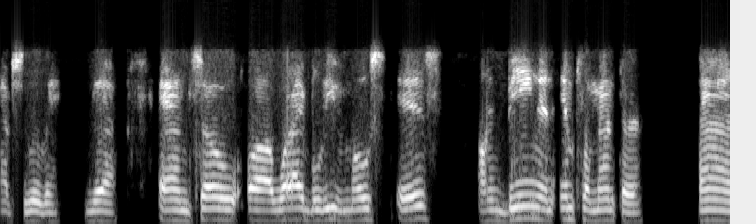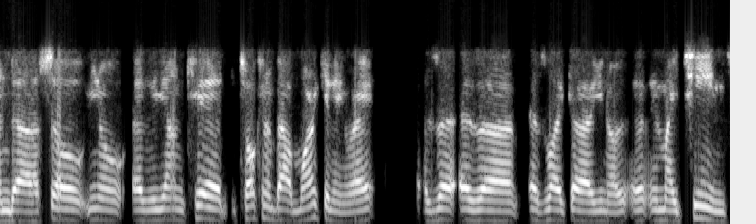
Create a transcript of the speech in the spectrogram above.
absolutely. Yeah. And so uh, what i believe most is on being an implementer. And uh, so you know as a young kid talking about marketing right? As a as a as like a, uh, you know in my teens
